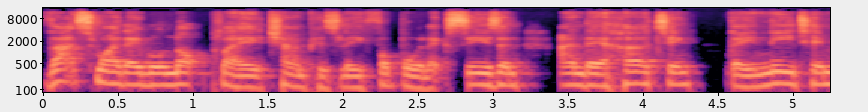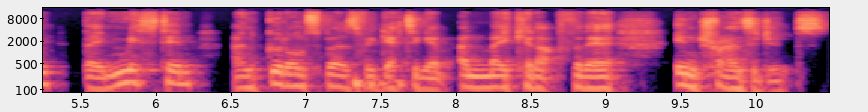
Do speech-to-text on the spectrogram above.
That's why they will not play Champions League football next season, and they're hurting. They need him. They missed him, and good on Spurs for getting him and making up for their intransigence.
